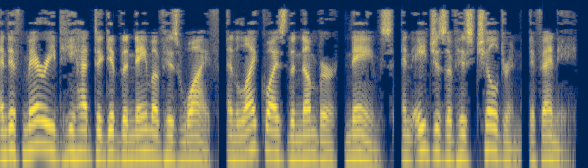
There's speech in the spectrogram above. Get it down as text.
And if married he had to give the name of his wife, and likewise the number, names, and ages of his children, if any.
